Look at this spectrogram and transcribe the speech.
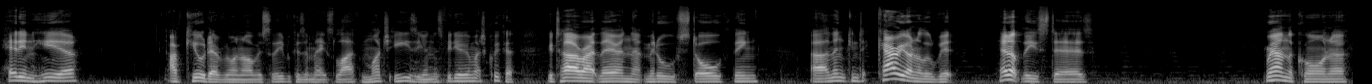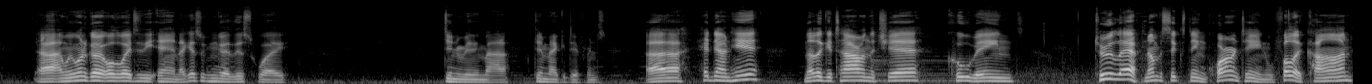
Head in here. I've killed everyone, obviously, because it makes life much easier in this video, much quicker. Guitar right there in that middle stall thing. Uh, and then can carry on a little bit. Head up these stairs. Round the corner. Uh, and we want to go all the way to the end. I guess we can go this way. Didn't really matter. Didn't make a difference. Uh, head down here. Another guitar on the chair. Cool beans. Two left. Number 16, Quarantine. We'll follow Khan.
